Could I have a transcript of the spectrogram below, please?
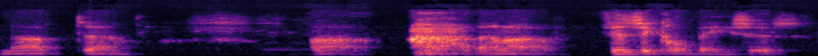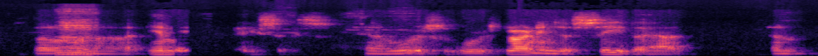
not uh, uh, on a physical basis, but mm. on an image basis. And we're we're starting to see that, and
